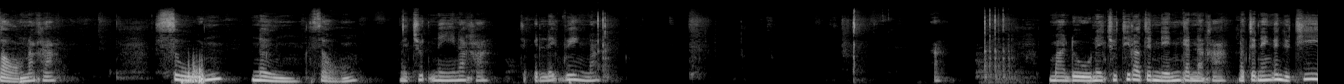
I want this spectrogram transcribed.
สองนะคะศูนย์หนึ่งสองในชุดนี้นะคะ จะเป็นเลขวิ่งนะมาดูในชุดที่เราจะเน้นกันนะคะ เราจะเน้นกันอยู่ที่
